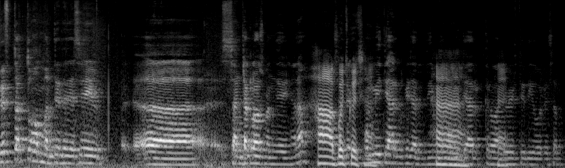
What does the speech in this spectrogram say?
फिफ्थ तक तो हम बनते थे जैसे सेंटा क्लॉज बन गए है ना? हाँ, कुछ- कुछ, हाँ। मम्मी तैयार करके जाती थी हाँ, मम्मी हाँ, तैयार करवा के हाँ। भेजती थी और ये सब।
